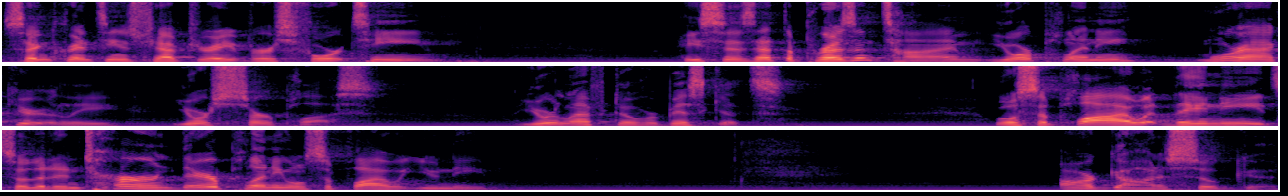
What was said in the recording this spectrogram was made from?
2 Corinthians chapter 8 verse 14. He says, "At the present time, your plenty, more accurately, your surplus, your leftover biscuits will supply what they need so that in turn their plenty will supply what you need." Our God is so good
